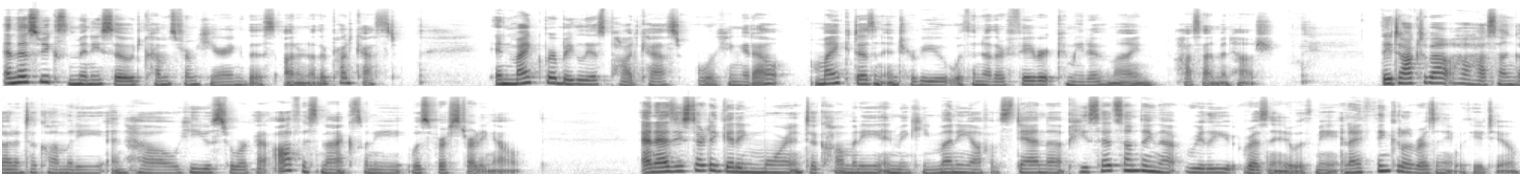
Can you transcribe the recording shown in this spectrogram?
And this week's mini-sode comes from hearing this on another podcast. In Mike Birbiglia's podcast, Working It Out, Mike does an interview with another favorite comedian of mine, Hasan Minhaj. They talked about how Hasan got into comedy and how he used to work at Office Max when he was first starting out. And as he started getting more into comedy and making money off of stand up, he said something that really resonated with me, and I think it'll resonate with you too.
